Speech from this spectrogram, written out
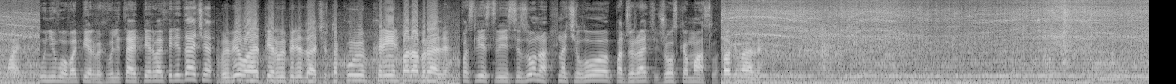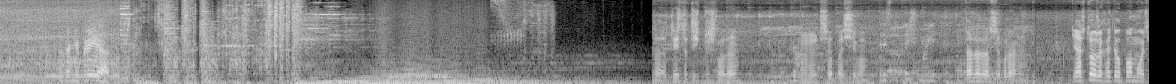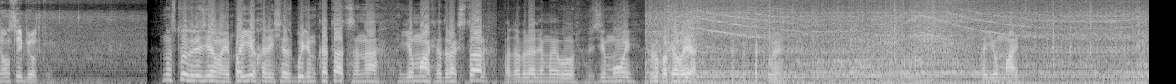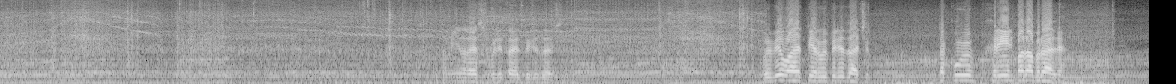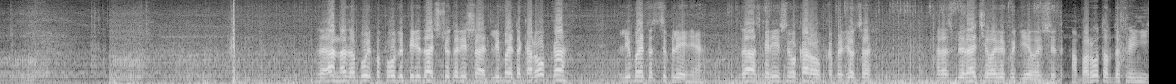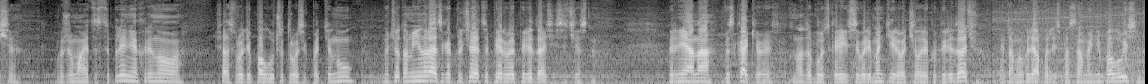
Твою мать. У него, во-первых, вылетает первая передача, выбивает первую передачу. Такую хрень подобрали. Впоследствии сезона начало поджирать жестко масло. Погнали. Это неприятно. Да, 300 тысяч пришло, да? Да. Угу, все, спасибо. 300 тысяч мои 3 тысячи. Да-да-да, все правильно. Я же тоже хотел помочь, а он с лебедкой. Ну что, друзья мои, поехали. Сейчас будем кататься на Yamaha Dragstar. Подобрали мы его зимой. Грубо говоря, да что ж такое? Твою мать. Там мне не нравится, вылетает передача. Выбивает первую передачу. Такую хрень подобрали. Да, надо будет по поводу передач что-то решать. Либо это коробка, либо это сцепление. Да, скорее всего коробка. Придется разбирать человеку делать все это. Оборотов до хренища. Выжимается сцепление хреново. Сейчас вроде получше тросик подтянул. Но что-то мне не нравится, как включается первая передача, если честно. Вернее, она выскакивает. Надо будет, скорее всего, ремонтировать человеку передачу. Это мы вляпались по самой не балуйся.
